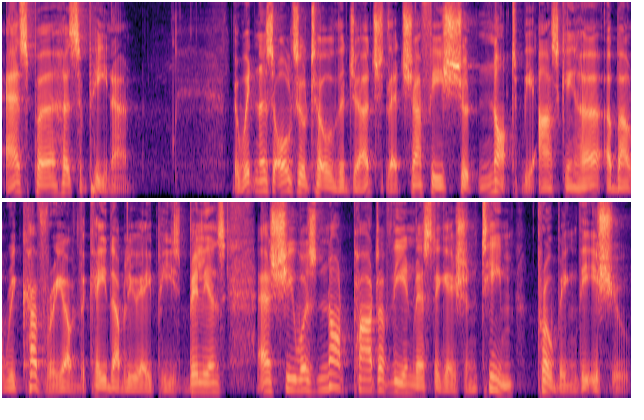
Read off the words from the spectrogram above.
as per her subpoena. The witness also told the judge that Shafee should not be asking her about recovery of the KWAP's billions, as she was not part of the investigation team probing the issue.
